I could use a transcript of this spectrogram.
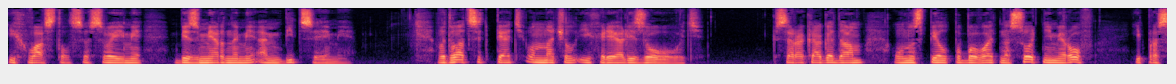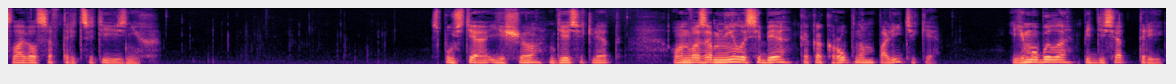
и хвастался своими безмерными амбициями. В 25 он начал их реализовывать. К сорока годам он успел побывать на сотне миров и прославился в тридцати из них. Спустя еще десять лет он возомнил о себе как о крупном политике. Ему было пятьдесят три,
